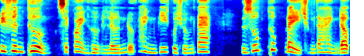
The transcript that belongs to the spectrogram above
Vì phần thưởng sẽ có ảnh hưởng lớn đối với hành vi của chúng ta, giúp thúc đẩy chúng ta hành động.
